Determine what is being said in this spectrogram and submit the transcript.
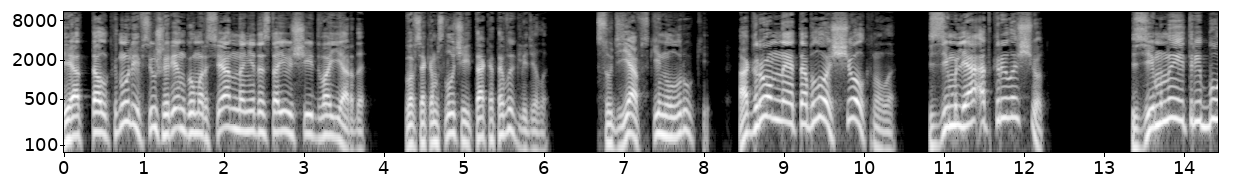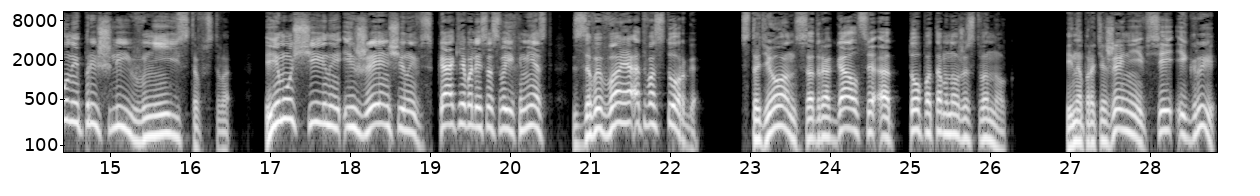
и оттолкнули всю шеренгу марсиан на недостающие два ярда. Во всяком случае, так это выглядело. Судья вскинул руки. Огромное табло щелкнуло. Земля открыла счет. Земные трибуны пришли в неистовство. И мужчины, и женщины вскакивали со своих мест, завывая от восторга. Стадион содрогался от топота множества ног. И на протяжении всей игры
